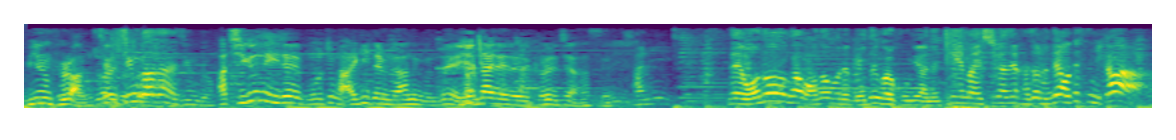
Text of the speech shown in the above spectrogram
민영 형 별로 안 좋아해서. 지금도 하잖아 지금도 아, 지금은 이제 뭐 좀 알기 때문에 하는 건데 옛날에는 그러지 않았어요. 네 원어가 원어물의 모든 걸 공유하는 TMI 시간을 가졌는데 어땠습니까?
